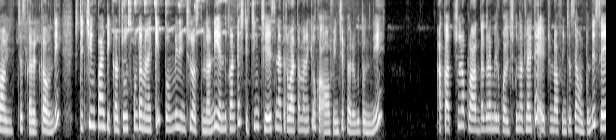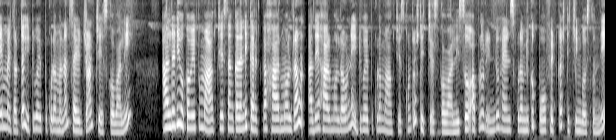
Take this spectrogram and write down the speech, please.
పాయింట్ ఇంచెస్ కరెక్ట్గా ఉంది. స్టిచ్చింగ్ పాయింట్ ఇక్కడ చూసుకుంటే మనకి తొమ్మిది ఇంచులు వస్తుందండి. ఎందుకంటే స్టిచ్చింగ్ చేసిన తర్వాత మనకి ఒక హాఫ్ ఇంచ్ పెరుగుతుంది. ఆ ఖర్చులో క్లాత్ దగ్గర మీరు కొలుచుకున్నట్లయితే ఎయిట్ అండ్ హాఫ్ ఇంచెసే ఉంటుంది. సేమ్ మెథడ్తో ఇటువైపు కూడా మనం సైడ్ జాయింట్ చేసుకోవాలి. ఆల్రెడీ ఒకవైపు మార్క్ చేస్తాం కదండి కరెక్ట్గా హార్మోల్ రౌండ్ అదే హార్మోల్ రౌండ్ని ఇటువైపు కూడా మార్క్ చేసుకుంటూ స్టిచ్ చేసుకోవాలి. సో అప్పుడు రెండు హ్యాండ్స్ కూడా మీకు పర్ఫెక్ట్గా స్టిచ్చింగ్ వస్తుంది.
